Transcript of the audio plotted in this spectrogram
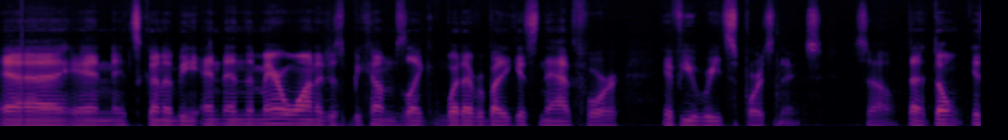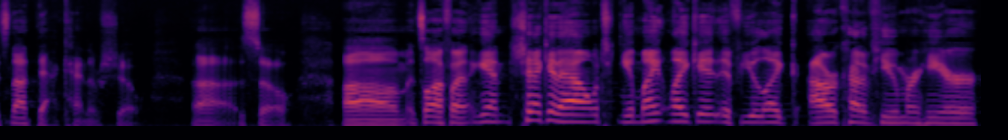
Uh, and it's gonna be and, and the marijuana just becomes like what everybody gets nabbed for if you read sports news. So that don't it's not that kind of show. Uh, so um, it's a lot of fun. Again, check it out. You might like it if you like our kind of humor here.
